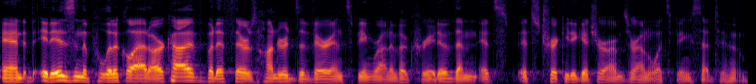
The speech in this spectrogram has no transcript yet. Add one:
And it is in the political ad archive, but if there's hundreds of variants being run of a creative, then it's, it's tricky to get your arms around what's being said to whom.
